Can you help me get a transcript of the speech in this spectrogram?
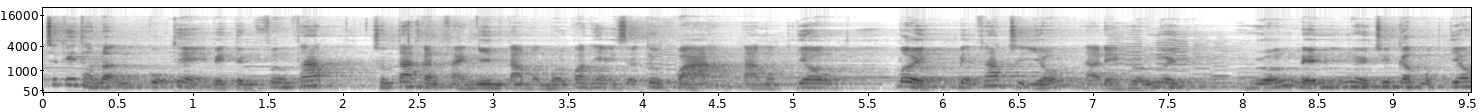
Trước khi thảo luận cụ thể về từng phương pháp, chúng ta cần phải nhìn vào một mối quan hệ giữa từ khóa và mục tiêu bởi biện pháp chủ yếu là để hướng người hướng đến những người truy cập mục tiêu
